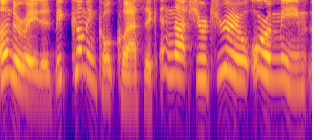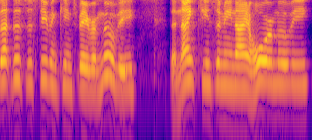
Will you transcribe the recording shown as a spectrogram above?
underrated, becoming cult classic, and not sure true or a meme that this is Stephen King's favorite movie, the 1979 horror movie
